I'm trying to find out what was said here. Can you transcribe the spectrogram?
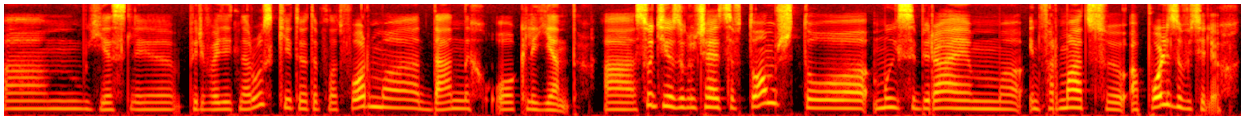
Если переводить на русский, то это платформа данных о клиентах. А суть ее заключается в том, что мы собираем информацию о пользователях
